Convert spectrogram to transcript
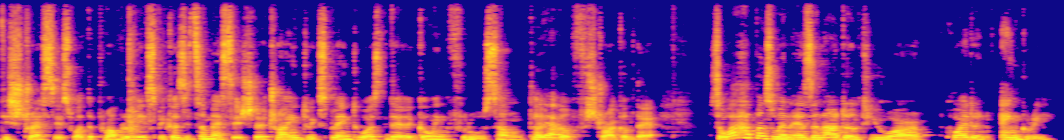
distress is, what the problem is, because it's a message. They're trying to explain to us they're going through some type yeah. of struggle there. So what happens when as an adult you are quite an angry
